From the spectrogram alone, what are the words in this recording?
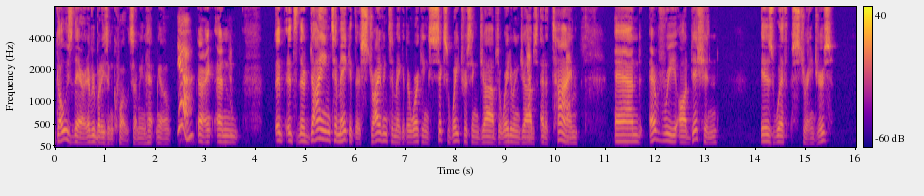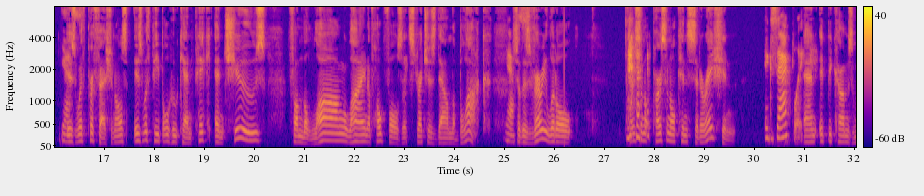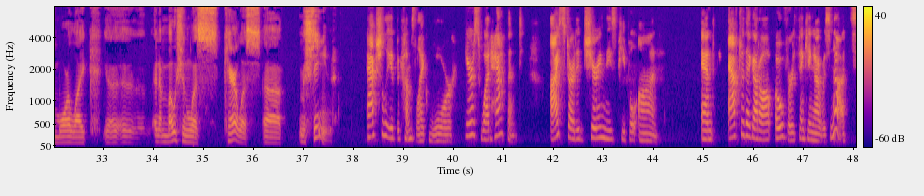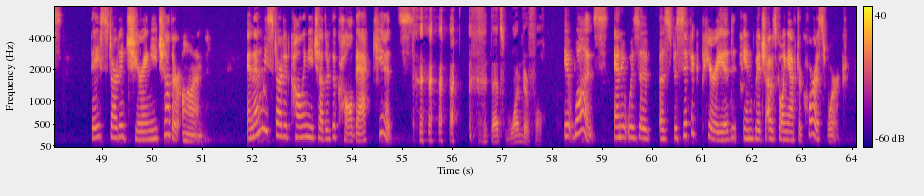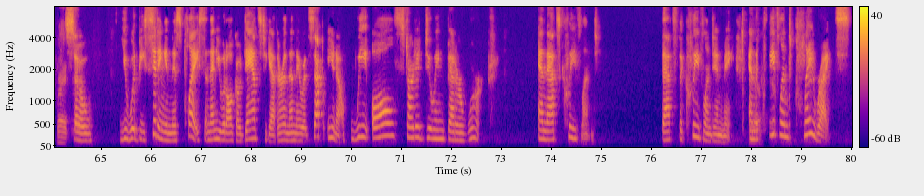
goes there, and everybody's in quotes. I mean, you know, yeah. all right, and it, it's they're dying to make it. They're striving to make it. They're working six waitressing jobs or waitering jobs at a time, and every audition is with strangers, Yes. is with professionals, is with people who can pick and choose from the long line of hopefuls that stretches down the block. Yes. So there's very little personal personal consideration, exactly. and it becomes more like uh, an emotionless, careless uh, machine. Actually, it becomes like war. Here's what happened I started cheering these people on. And after they got all over thinking I was nuts, they started cheering each other on. And then we started calling each other the callback kids. That's wonderful. It was. And it was a, a specific period in which I was going after chorus work. Right. So you would be sitting in this place and then you would all go dance together and then they would separate, you know. We all started doing better work. And that's Cleveland. That's the Cleveland in me. And Yeah. the Cleveland playwrights,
